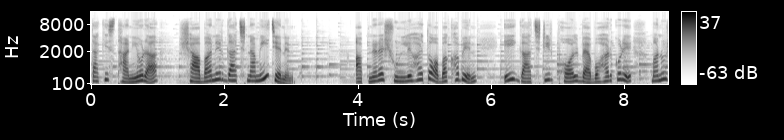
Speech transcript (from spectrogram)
তাকে স্থানীয়রা সাবানের গাছ নামেই চেনেন। আপনারা শুনলে হয়তো অবাক হবেন, এই গাছটির ফল ব্যবহার করে মানুষ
